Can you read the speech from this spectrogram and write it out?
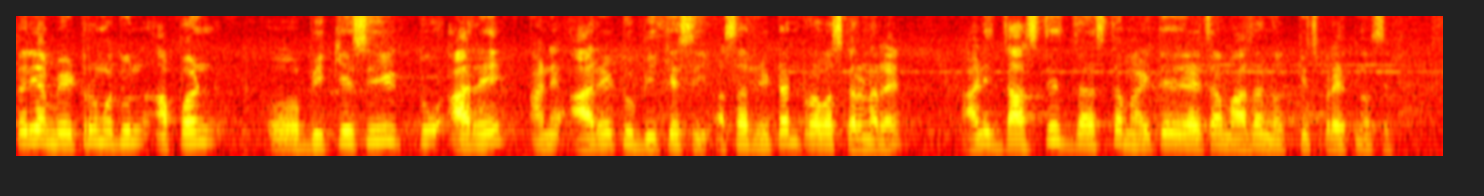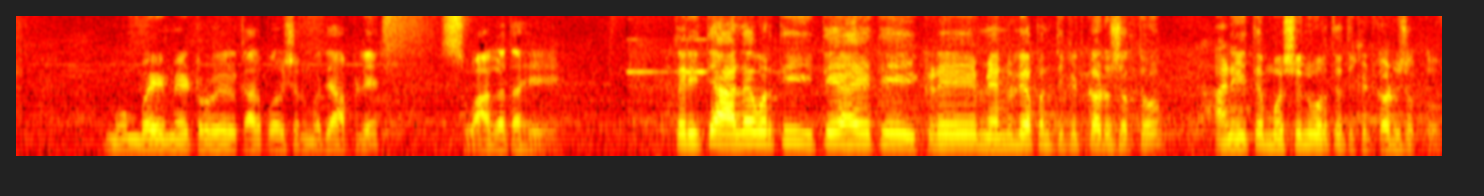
तर या मेट्रोमधून आपण B K C to R A आणि R A to B K C असा रिटर्न प्रवास करणार आहे. आणि जास्तीत जास्त माहिती द्यायचा माझा नक्कीच प्रयत्न असेल. मुंबई मेट्रो रेल कॉर्पोरेशनमध्ये आपले स्वागत आहे. तर इथे आल्यावरती इथे आहे ते इकडे मॅन्युअली आपण तिकीट काढू शकतो आणि इथे मशीनवरती तिकीट काढू शकतो.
